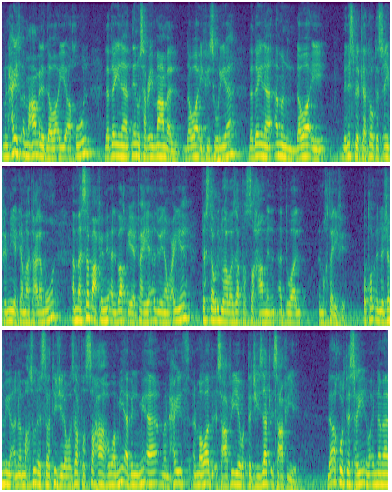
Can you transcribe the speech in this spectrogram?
من حيث المعامل الدوائية أقول لدينا 72 معمل دوائي في سوريا لدينا أمن دوائي بنسبة 93% كما تعلمون أما 7% الباقية فهي أدوية نوعية تستوردها وزارة الصحة من الدول المختلفة. أطمئن الجميع أن المخزون الاستراتيجي لوزارة الصحة هو 100% من حيث المواد الإسعافية والتجهيزات الإسعافية. لا أقول 90 وإنما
